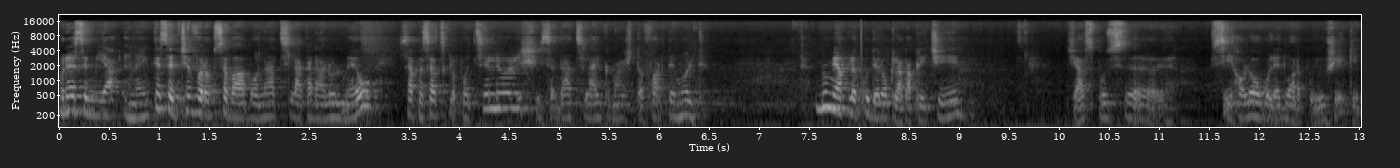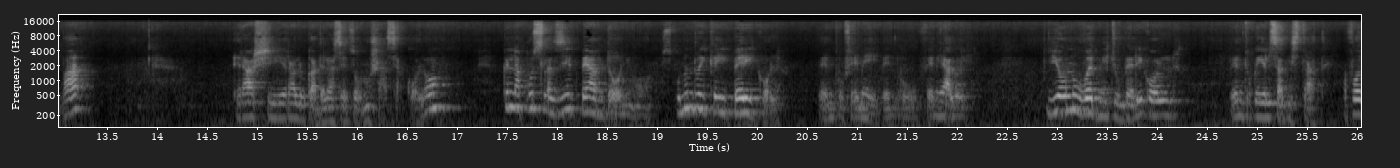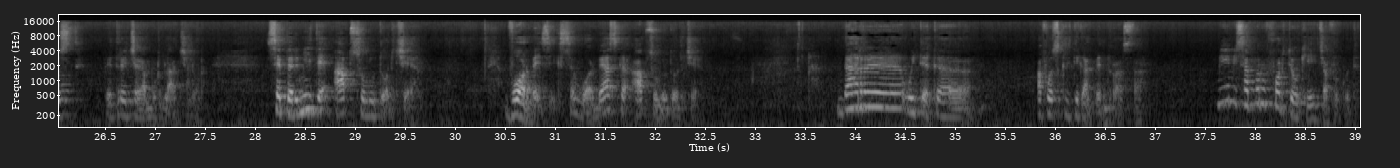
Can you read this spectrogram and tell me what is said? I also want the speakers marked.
Speaker 1: Bună seara! Înainte să încep, vă rog să vă abonați la canalul meu, să apăsați clopoțelul și să dați like, mă ajută foarte mult. Nu mi-a plăcut deloc la capricii ce a spus uh, psihologul Eduard Puiu și echipa. Era și Raluca de la sezonul 6 acolo, când l-a pus la zid pe Antonio, spunându-i că e pericol pentru femei, pentru femeia lui. Eu nu văd niciun pericol pentru că el s-a distrat. A fost petrecerea burlacilor. Se permite absolut orice vorbe, zic, să vorbească absolut orice. Dar uh, uite că a fost criticat pentru asta. Mie mi s-a părut foarte ok ce a făcut.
